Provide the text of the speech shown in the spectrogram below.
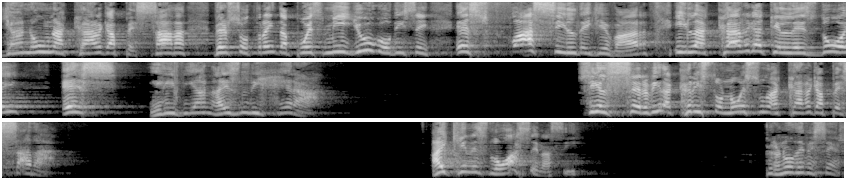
ya no una carga pesada. Verso 30, pues mi yugo dice, es fácil de llevar y la carga que les doy es liviana, es ligera. Si el servir a Cristo no es una carga pesada, Hay quienes lo hacen así, pero no debe ser.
